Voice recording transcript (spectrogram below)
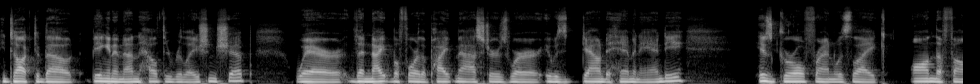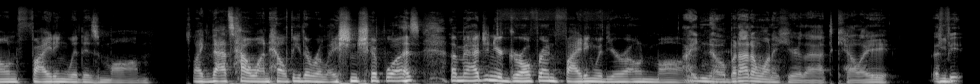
He talked about being in an unhealthy relationship where the night before the Pipe Masters, where it was down to him and Andy, his girlfriend was like on the phone fighting with his mom. Like that's how unhealthy the relationship was. Imagine your girlfriend fighting with your own mom. I know, but I don't want to hear that, Kelly. It, fe-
